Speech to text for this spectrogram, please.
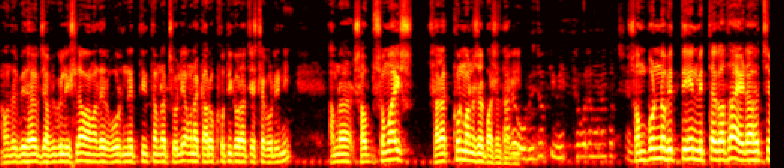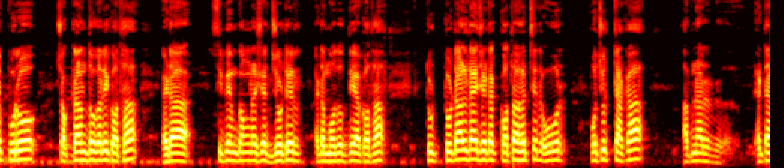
আমাদের বিধায়ক জাফিকুল ইসলাম, আমাদের ওর নেতৃত্বে আমরা চলি। আমরা কারও ক্ষতি করার চেষ্টা করিনি। আমরা সব সময় সারাক্ষণ মানুষের পাশে থাকি। অভিযোগ কি মিথ্যে বলে মনে করছেন? সম্পূর্ণ ভিত্তিহীন মিথ্যা কথা এটা হচ্ছে পুরো চক্রান্তকারী কথা এটা সিপিএম কংগ্রেসের জোটের একটা মদত দেওয়া কথা। টোটালটায় যেটা কথা হচ্ছে ওর প্রচুর টাকা আপনার একটা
